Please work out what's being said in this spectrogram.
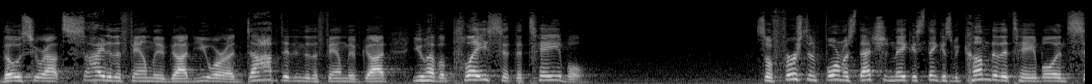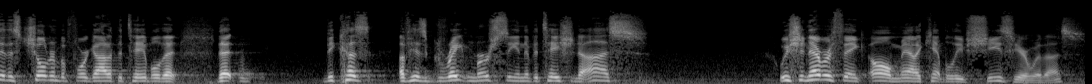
those who are outside of the family of God. You are adopted into the family of God. You have a place at the table. So, first and foremost, that should make us think as we come to the table and sit as children before God at the table that, that because of His great mercy and invitation to us, we should never think, oh man, I can't believe she's here with us,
